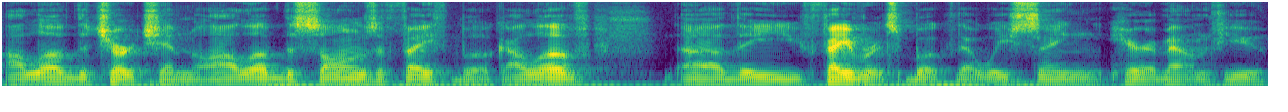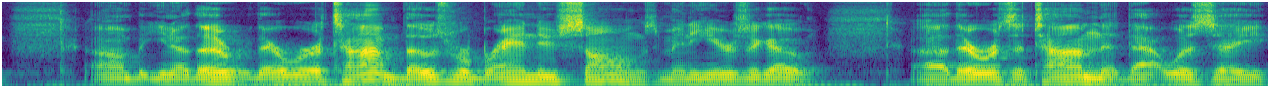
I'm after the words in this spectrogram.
I love the church hymnal. I love the Songs of Faith book. I love uh, the favorites book that we sing here at Mountain View. Um, but you know, there there were a time those were brand new songs many years ago. Uh, there was a time that that was a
